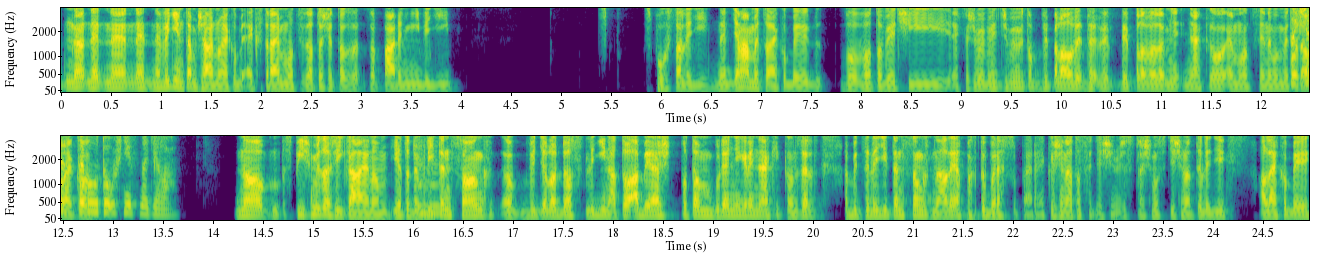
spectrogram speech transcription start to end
ne, ne, ne, ne, nevidím tam žádnou jakoby extra emoci za to, že to za, za pár dní vidí spousta lidí. Neděláme to jakoby o, o to větší, jako, že, by, že by mi to vyplavilo, vy, vy, mě nějakou emoci, nebo mi Takže to dalo s tebou jako... to už nic nedělá. No, spíš mi to říká jenom, je to dobrý mm-hmm. ten song, eh, vidělo dost lidí na to, aby až potom bude někde nějaký koncert, aby ty lidi ten song znali a pak to bude super. Jakože na to se těším, že strašně moc těším na ty lidi, ale jakoby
